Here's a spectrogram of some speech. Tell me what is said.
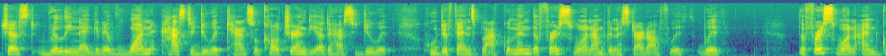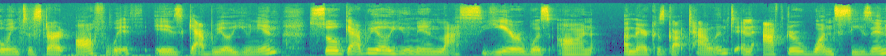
just really negative. One has to do with cancel culture and the other has to do with who defends black women. The first one I'm going to start off with with the first one I'm going to start off with is Gabrielle Union. So Gabrielle Union last year was on America's Got Talent and after one season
